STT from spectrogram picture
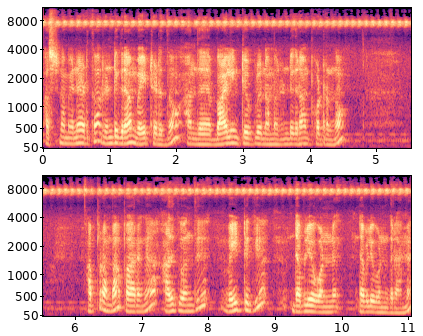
first நம்ம என்ன எடுத்தோம்? ரெண்டு கிராம் வெயிட் எடுத்தோம். அந்த பாயிலிங் டியூப்பில் நம்ம ரெண்டு கிராம் போட்டிருந்தோம். அப்புறமா பாருங்கள் அதுக்கு வந்து வெயிட்டுக்கு டபிள்யூ ஒன்று டபிள்யூ ஒன் கிராமு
